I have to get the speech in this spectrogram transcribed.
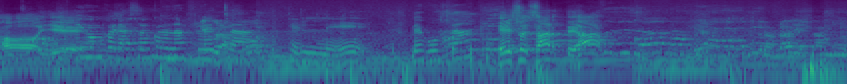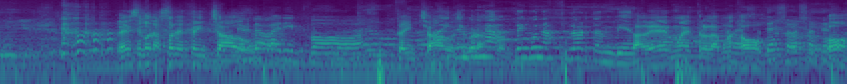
Oh, yeah. Tengo un corazón con una flecha. Qué lindo. ¿Les gusta? Eso es arte, ¿ah? Ese corazón está hinchado. Una mariposa. Está hinchado Ay, ese tengo una, corazón. tengo una flor también. A ver, muéstrala. A mu- ver, Oh. yo te ayudo, yo te Oh.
